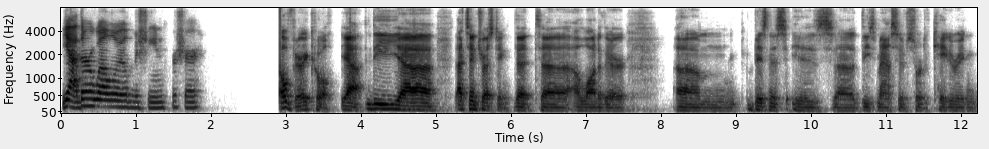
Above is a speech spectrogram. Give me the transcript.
yeah, they're a well-oiled machine for sure. Oh, very cool. Yeah, the uh, that's interesting that uh, a lot of their um, business is uh, these massive sort of catering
